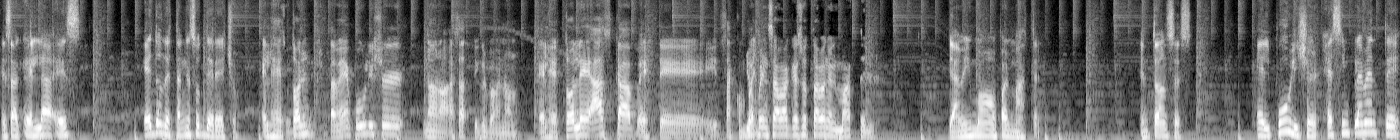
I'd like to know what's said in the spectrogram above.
esa- es, la, es, es donde están esos derechos. El gestor, también el publisher. No, no, exacto, discúlpame, no, no. El gestor de ASCAP, este, esas Yo compañías. pensaba que eso estaba en el máster. Ya mismo vamos para el máster. Entonces, el publisher es simplemente,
